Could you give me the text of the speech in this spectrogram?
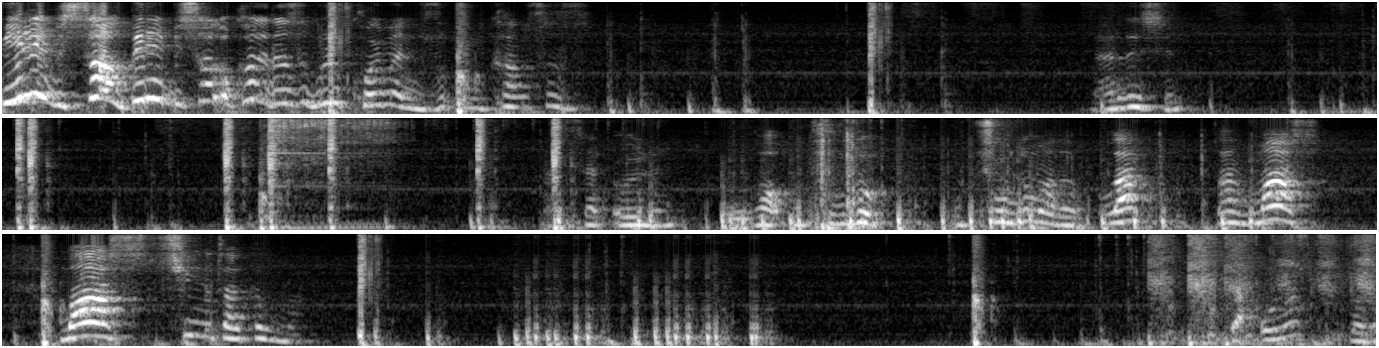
Beni bir sal, beni bir sal. O kadar hızlı buraya koyma. İmkansız. Neredesin? Lan sen öldün. Oha uçurdum. Uçurdum adam. Lan, lan mas. Mas. Şimdi takılma. Ya onu tutmadı.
